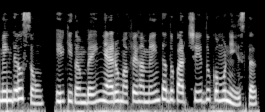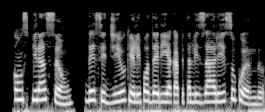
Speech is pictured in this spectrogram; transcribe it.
Mendelssohn, e que também era uma ferramenta do Partido Comunista, conspiração. Decidiu que ele poderia capitalizar isso quando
